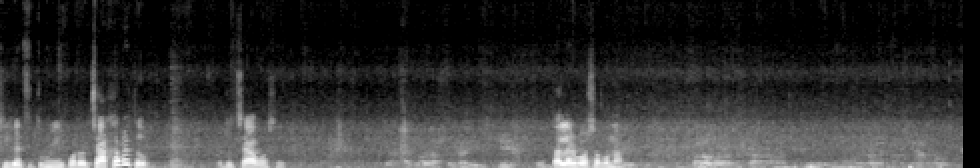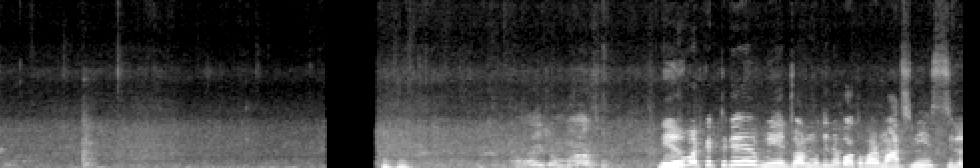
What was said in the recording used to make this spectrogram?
ঠিক আছে তুমি এ করো। চা খাবে তো? একটু চা বসে। তাহলে আর বসাবো না এইসব মাছ নেহরু মার্কেট থেকে মেয়ের জন্মদিনে গতবার মাছ নিয়ে এসেছিল।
